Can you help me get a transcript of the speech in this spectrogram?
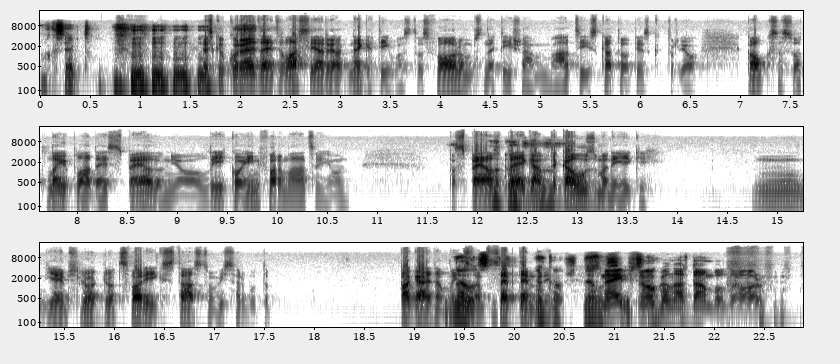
Accept. Es kaut kur redzēju, lasīju arī negatīvos tos fórumus, netīšām acīs skatoties, ka tur jau kaut kas esot lejuplādējis spēli un jau līko informāciju. Un par spēles A, tad- beigām tā kā uzmanīgi. Mm, Ja jums ļoti, ļoti svarīgs stāsts un viss varbūt tā pagaidām līdz tam Nelasīt. septembrim. Nelasīt. nogalinās Dumbledoru.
